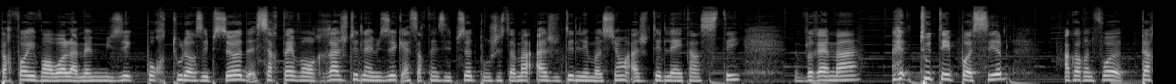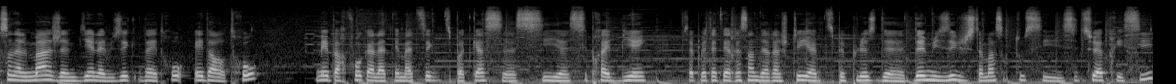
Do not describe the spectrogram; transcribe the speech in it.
Parfois, ils vont avoir la même musique pour tous leurs épisodes. Certains vont rajouter de la musique à certains épisodes pour justement ajouter de l'émotion, ajouter de l'intensité. Vraiment, tout est possible. Encore une fois, personnellement, j'aime bien la musique d'intro et d'outro, mais parfois quand la thématique du podcast euh, euh, s'y prête bien, ça peut être intéressant de rajouter un petit peu plus de, musique, justement, surtout si, tu apprécies.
